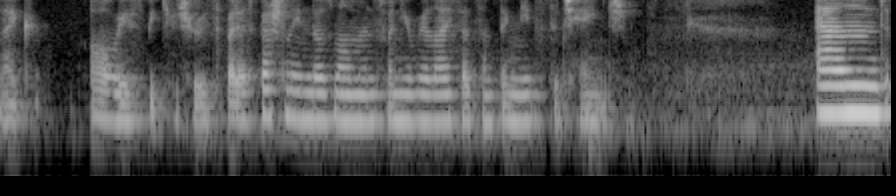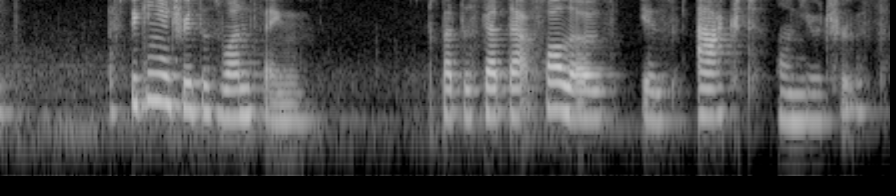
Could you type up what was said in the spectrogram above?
like always speak your truth, but especially in those moments when you realize that something needs to change. And speaking your truth is one thing, but the step that follows is act on your truth.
